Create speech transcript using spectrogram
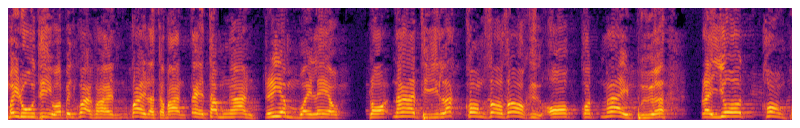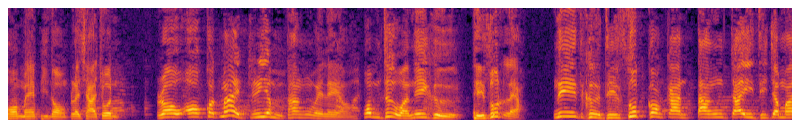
ไม่รู้ที่ว่าเป็นควายควายควายรัฐบาล แต่ทำงานเตรียมไว้แล้ว เพราะหน้าที่ลักข้องซ่อซ่อคือออกกฎหมายเผื่อประโยชน์ของพ่อแม่พี่น้องประชาชน เราออกกฎหมายเตรียมทั้งไว้แล้วผมถือว่านี่คือที่สุดแล้ว นี่คือที่สุดของการตั้งใจที่จะมา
